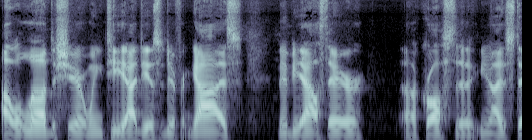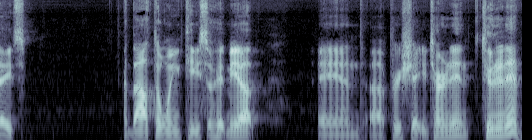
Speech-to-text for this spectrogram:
I will love to share wing T ideas with different guys, maybe out there uh, across the United States about the wing T. So hit me up and uh, appreciate you turning in, tuning in.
